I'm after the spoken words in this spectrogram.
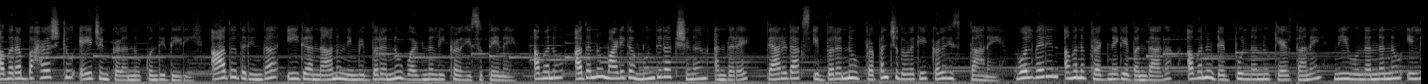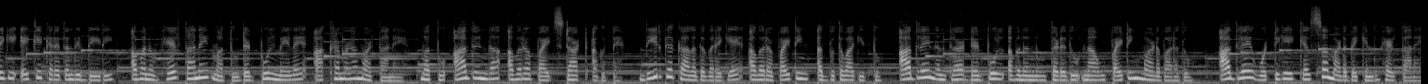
ಅವರ ಬಹಳಷ್ಟು ಏಜೆಂಟ್ಗಳನ್ನು ಕೊಂದಿದ್ದೀರಿ. ಆದುದರಿಂದ ಈಗ ನಾನು ನಿಮ್ಮಿಬ್ಬರನ್ನು ವರ್ಡ್ನಲ್ಲಿ ಕಳುಹಿಸುತ್ತೇನೆ. ಅವನು ಅದನ್ನು ಮಾಡಿದ ಮುಂದಿನ ಕ್ಷಣ ಅಂದರೆ ಪ್ಯಾರಡಾಕ್ಸ್ ಇಬ್ಬರನ್ನು ಪ್ರಪಂಚದೊಳಗೆ ಕಳುಹಿಸುತ್ತಾನೆ. ವೋಲ್ವೆರಿನ್ ಅವನ ಪ್ರಜ್ಞೆಗೆ ಬಂದಾಗ ಅವನು ಡೆಡ್ಪೂಲ್ನನ್ನು ಕೇಳ್ತಾನೆ. ನೀವು ನನ್ನನ್ನು ಇಲ್ಲಿಗೆ ಏಕೆ ಕರೆತಂದಿದ್ದೀರಿ? ಅವನು ಹೇಳ್ತಾನೆ ಮತ್ತು ಡೆಡ್ಪೂಲ್ ಮೇಲೆ ಆಕ್ರಮಣ ಮಾಡ್ತಾನೆ. ಮತ್ತು ಆದ್ರಿಂದ ಅವರ ಫೈಟ್ ಸ್ಟಾರ್ಟ್ ಆಗುತ್ತೆ. ದೀರ್ಘಕಾಲದವರೆಗೆ ಅವರ ಫೈಟಿಂಗ್ ಅದ್ಭುತವಾಗಿತ್ತು. ಆದ್ರೆ ನಂತರ ಡೆಡ್ಪೂಲ್ ಅವನನ್ನು ತಡೆದು ನಾವು ಫೈಟಿಂಗ್ ಮಾಡಬಾರದು. ಆದ್ರೆ ಒಟ್ಟಿಗೆ ಕೆಲಸ ಮಾಡಬೇಕೆಂದು ಹೇಳ್ತಾನೆ.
